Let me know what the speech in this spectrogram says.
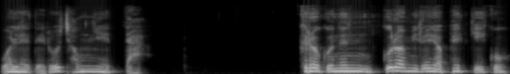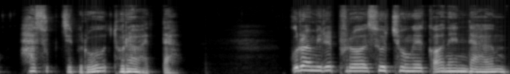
원래대로 정리했다. 그러고는 꾸러미를 옆에 끼고 하숙집으로 돌아왔다. 꾸러미를 풀어 소총을 꺼낸 다음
